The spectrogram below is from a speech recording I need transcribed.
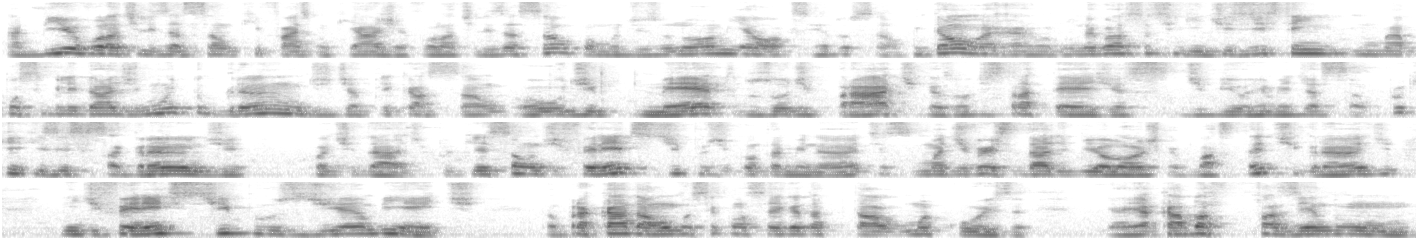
a biovolatilização que faz com que haja volatilização, como diz o nome, e a oxirredução. Então, é, é, o negócio é o seguinte: existem uma possibilidade muito grande de aplicação ou de métodos, ou de práticas, ou de estratégias de biorremediação. Por que, que existe essa grande quantidade? Porque são diferentes tipos de contaminantes, uma diversidade biológica bastante grande em diferentes tipos de ambiente. Então, para cada um, você consegue adaptar alguma coisa. E aí acaba fazendo um,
